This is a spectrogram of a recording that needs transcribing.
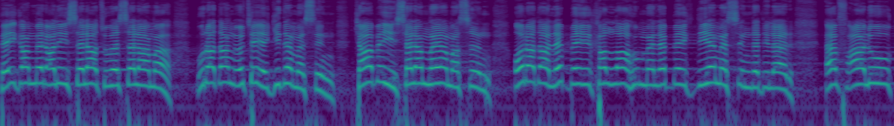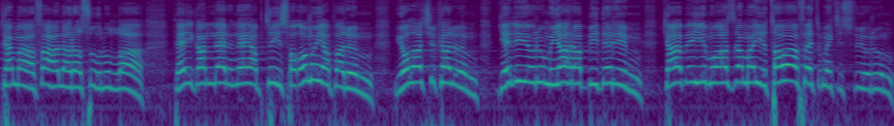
Peygamber aleyhissalatu vesselama buradan öteye gidemezsin. Kabe'yi selamlayamazsın. Orada lebbeyk Allahümme lebbeyk diyemezsin dediler. Ef'alu kema fe'ale Resulullah. Peygamber ne yaptıysa onu yaparım. Yola çıkarım. Geliyorum ya Rabbi derim. Kabe'yi muazzamayı tavaf etmek istiyorum.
